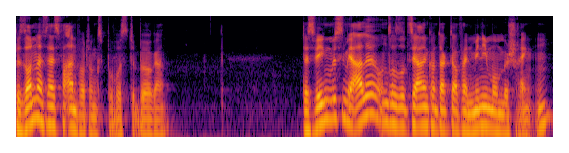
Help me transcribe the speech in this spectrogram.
besonders als verantwortungsbewusste Bürger. Deswegen müssen wir alle unsere sozialen Kontakte auf ein Minimum beschränken.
